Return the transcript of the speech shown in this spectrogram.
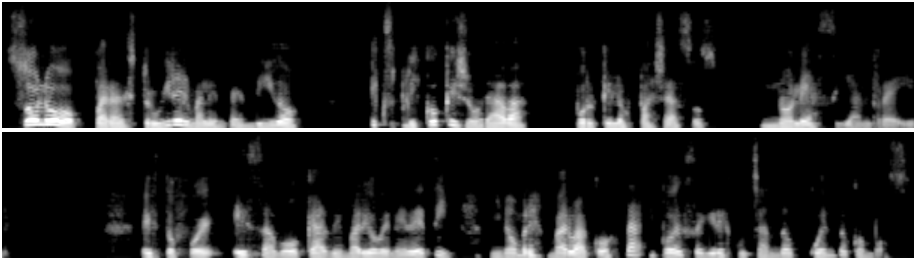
Solo para destruir el malentendido, explicó que lloraba porque los payasos no le hacían reír. Esto fue Esa Boca de Mario Benedetti. Mi nombre es Maru Acosta y podés seguir escuchando Cuento con vos.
